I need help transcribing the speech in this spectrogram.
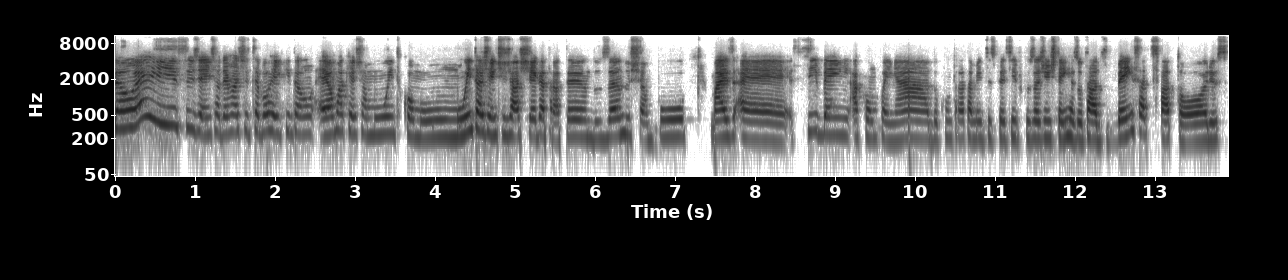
Então é isso, gente. A dermatite seborreica, então, é uma queixa muito comum. Muita gente já chega tratando, usando shampoo, mas é, se bem acompanhado, com tratamentos específicos, a gente tem resultados bem satisfatórios.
